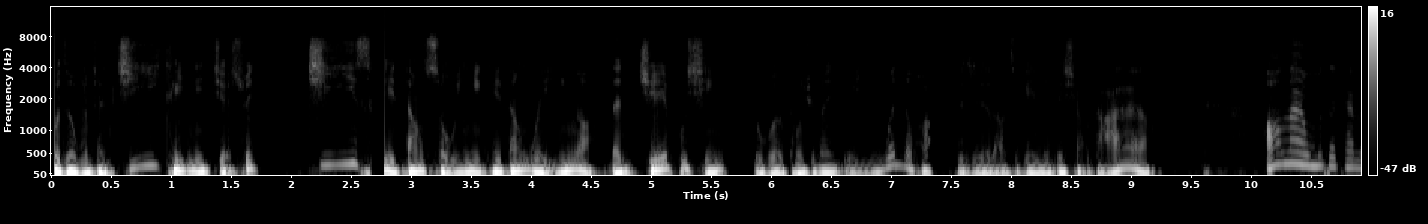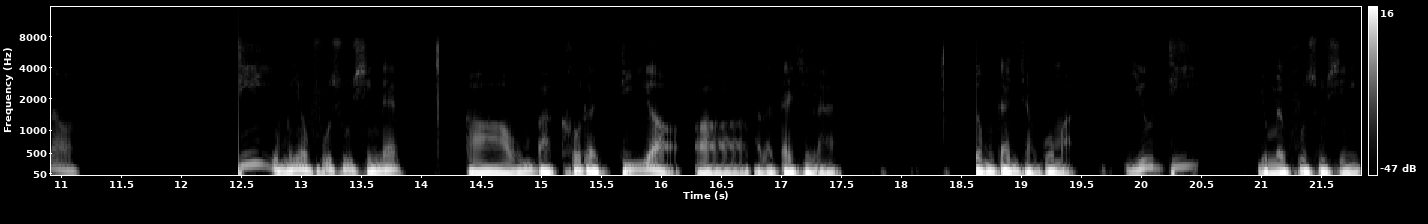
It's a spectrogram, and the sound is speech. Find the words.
或者我们讲 g e 可以念 j，所以 g e 是可以当首音，也可以当尾音啊，但 j 不行。如果同学们有疑问的话，这就是老师给你一个小答案啊。好，那我们再看到 d 有没有复数型呢？啊，我们把 code d 啊啊把它带进来。我们刚讲过嘛，u d 有没有复数型？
